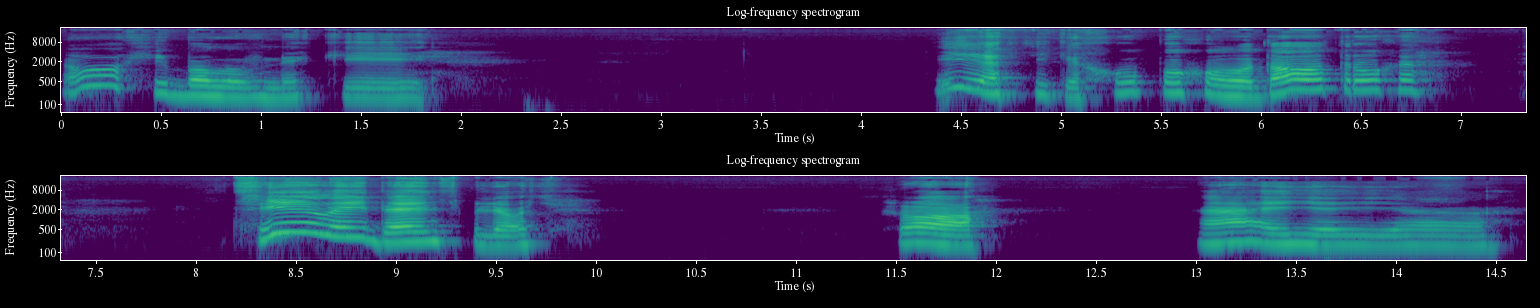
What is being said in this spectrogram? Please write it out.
Ох і баловники. І як тільки похолодало трохи, цілий день сплять. Що? Ай-яй-яй.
